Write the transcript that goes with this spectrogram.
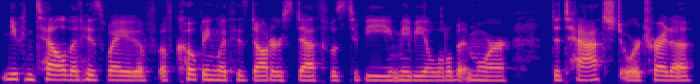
you can tell that his way of, of coping with his daughter's death was to be maybe a little bit more detached or try to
